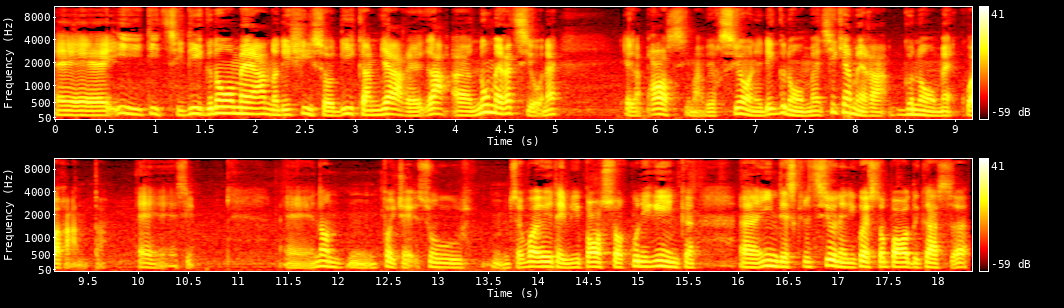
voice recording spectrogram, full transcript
eh, i tizi di Gnome hanno deciso di cambiare la uh, numerazione e la prossima versione di Gnome si chiamerà Gnome 40. Eh, sì. Eh, non, poi c'è su, se volete vi posto alcuni link eh, in descrizione di questo podcast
